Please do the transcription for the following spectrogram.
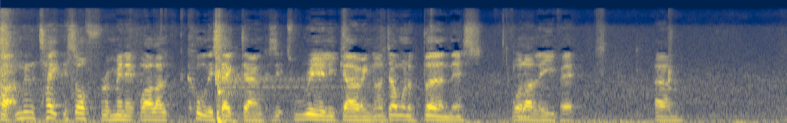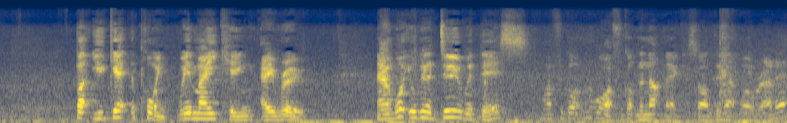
Right, I'm going to take this off for a minute while I cool this egg down because it's really going. I don't want to burn this while I leave it. Um, but you get the point. We're making a roux. Now, what you're going to do with this, I've forgotten. Oh, I've forgotten the nutmeg, so I'll do that while we're at it.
